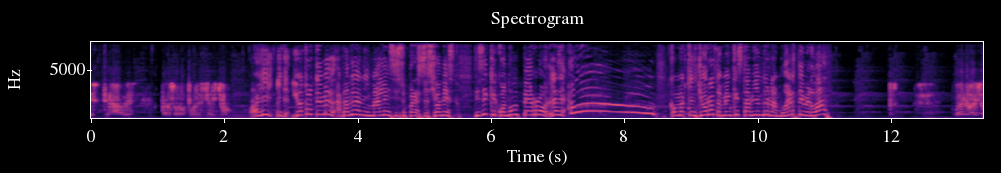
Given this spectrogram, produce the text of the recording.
este, aves tan solo por ese hecho. Oye, y, otro tema, hablando de animales y supersticiones, dice que cuando un perro le hace... "Au", Como que llora también que está viendo la muerte, ¿verdad? Bueno, eso,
